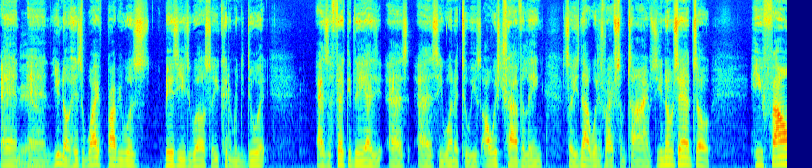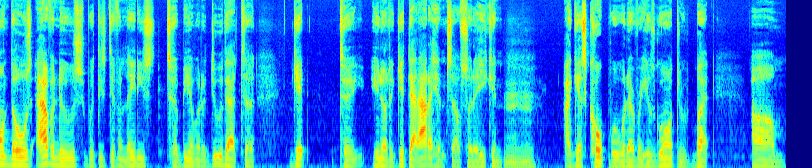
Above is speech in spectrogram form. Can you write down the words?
And Yeah. and you know his wife probably was busy as well, so he couldn't really do it as effectively as as as he wanted to. He's always traveling, so he's not with his wife sometimes. You know what I'm saying? So he found those avenues with these different ladies to be able to do that to get to you know to get that out of himself so that he can Mm-hmm. I guess cope with whatever he was going through. But um,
